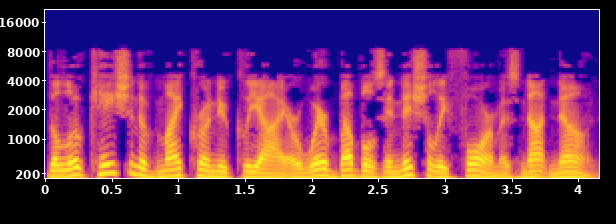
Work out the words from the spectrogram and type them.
The location of micronuclei or where bubbles initially form is not known.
